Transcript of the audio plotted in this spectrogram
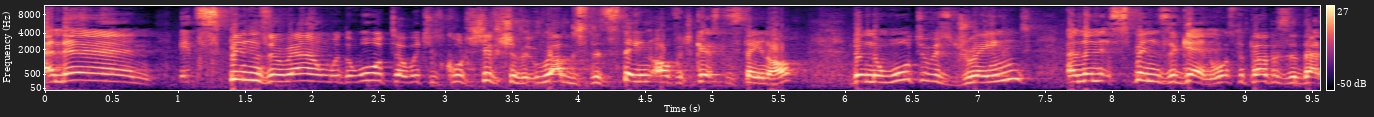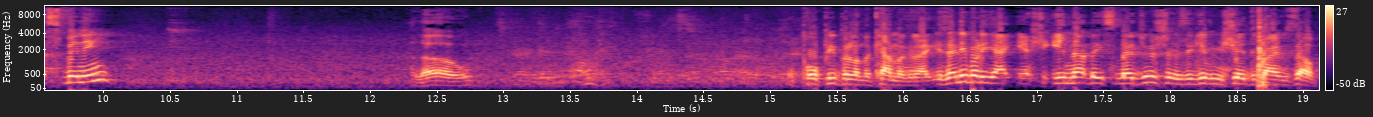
and then it spins around with the water, which is called shivshav. It rubs the stain off, which gets the stain off. Then the water is drained, and then it spins again. What's the purpose of that spinning? Hello? The poor people on the camera like, is anybody actually in that beis medrash or is he giving shit to by himself?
